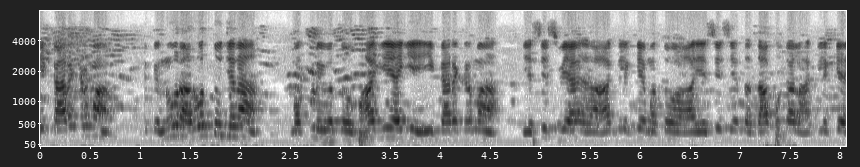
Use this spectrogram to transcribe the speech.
ಈ ಕಾರ್ಯಕ್ರಮ ನೂರ ಅರವತ್ತು ಜನ ಮಕ್ಕಳು ಇವತ್ತು ಭಾಗಿಯಾಗಿ ಈ ಕಾರ್ಯಕ್ರಮ ಯಶಸ್ವಿ ಆಗಲಿಕ್ಕೆ ಮತ್ತು ಆ ಯಶಸ್ವಿ ಅಂತ ದಾಪುಕಾಲ ಹಾಕ್ಲಿಕ್ಕೆ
